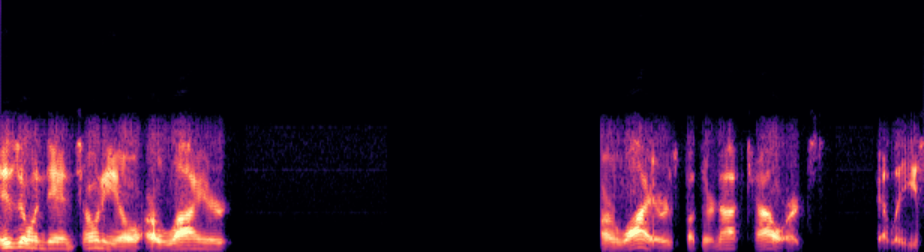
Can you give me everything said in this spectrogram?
Izzo and Dantonio are liar are liars, but they're not cowards, at least.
